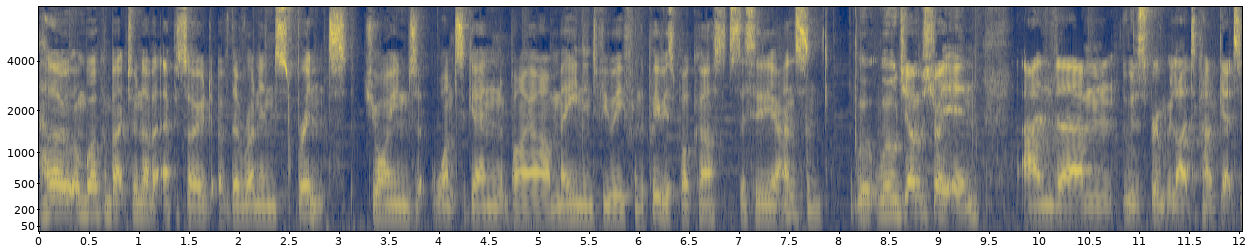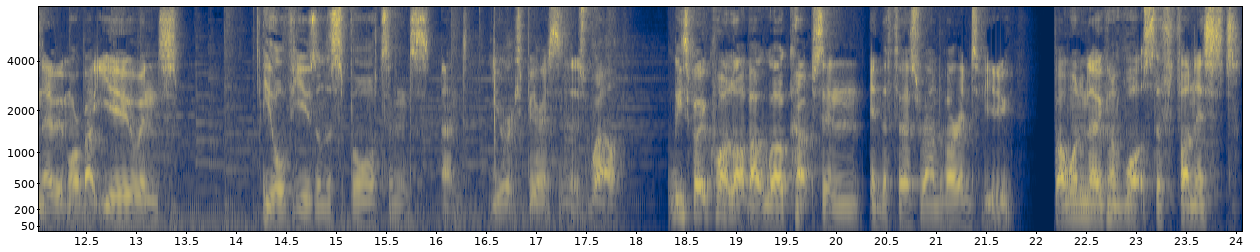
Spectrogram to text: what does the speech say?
Hello and welcome back to another episode of the Run In Sprint. Joined once again by our main interviewee from the previous podcast, Cecilie Andersen. We'll, we'll jump straight in, and um, with the sprint, we'd like to kind of get to know a bit more about you and your views on the sport and and your experiences in it as well. We spoke quite a lot about World Cups in in the first round of our interview, but I want to know kind of what's the funnest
